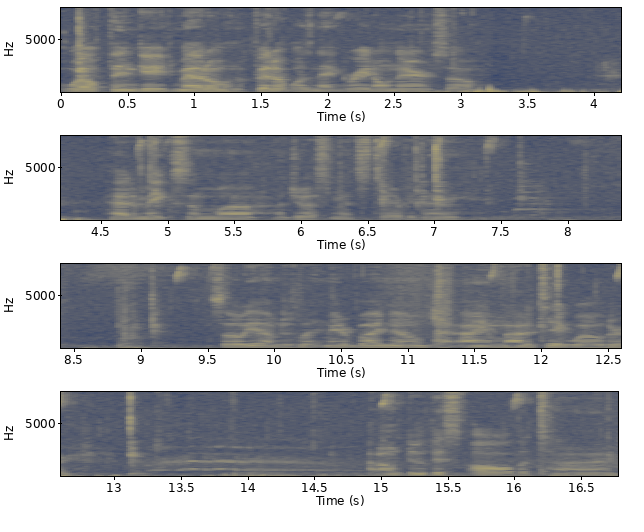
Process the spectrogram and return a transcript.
weld thin gauge metal and the fit up wasn't that great on there so had to make some uh, adjustments to everything. So yeah, I'm just letting everybody know that I am not a TIG welder. I don't do this all the time.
